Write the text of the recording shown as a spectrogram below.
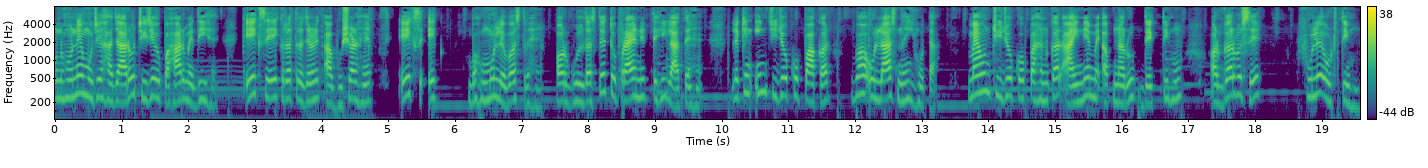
उन्होंने मुझे हज़ारों चीज़ें उपहार में दी है। एक से एक रत्न जनित आभूषण हैं, एक से एक बहुमूल्य वस्त्र हैं, और गुलदस्ते तो प्राय नित्य ही लाते हैं, लेकिन इन चीज़ों को पाकर वह उल्लास नहीं होता। मैं उन चीज़ों को पहनकर आईने में अपना रूप देखती हूँ और गर्व से फूले उठती हूँ।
